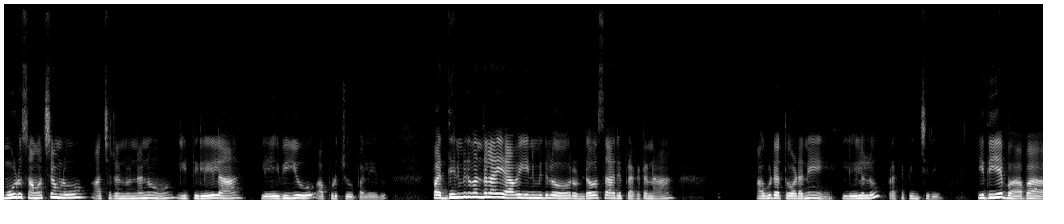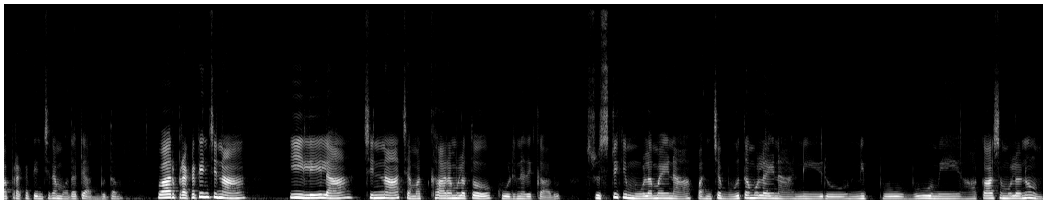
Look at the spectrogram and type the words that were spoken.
మూడు సంవత్సరములు అచటనున్నను ఇటు టిలీల లేవియు అప్పుడు చూపలేదు. పద్దెనిమిది వందల యాభై ఎనిమిదిలో రెండవసారి ప్రకటన అగుట తోడనే లీలలు ప్రకటించిరి. ఇదియే బాబా ప్రకటించిన మొదటి అద్భుతం. వారు ప్రకటించిన ఈ లీల చిన్న చమత్కారములతో కూడినది కాదు. సృష్టికి మూలమైన పంచభూతములైన నీరు నిప్పు భూమి ఆకాశములను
